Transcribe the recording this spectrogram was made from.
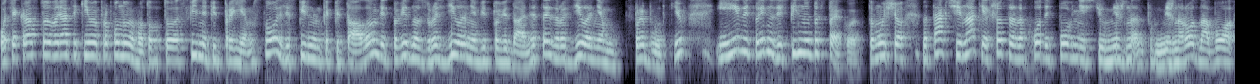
От якраз той варіант, який ми пропонуємо, тобто спільне підприємство зі спільним капіталом, відповідно з розділенням відповідальностей, з розділенням прибутків, і відповідно зі спільною безпекою. Тому що ну так чи інакше, якщо це заходить повністю міжна, міжнародна або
